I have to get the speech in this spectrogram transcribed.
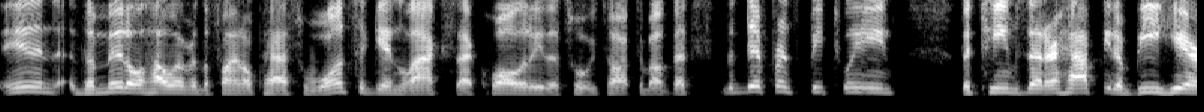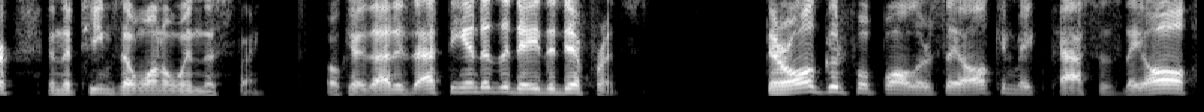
in the middle. However, the final pass once again lacks that quality. That's what we talked about. That's the difference between the teams that are happy to be here and the teams that want to win this thing. Okay, that is at the end of the day the difference. They're all good footballers. They all can make passes. They all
